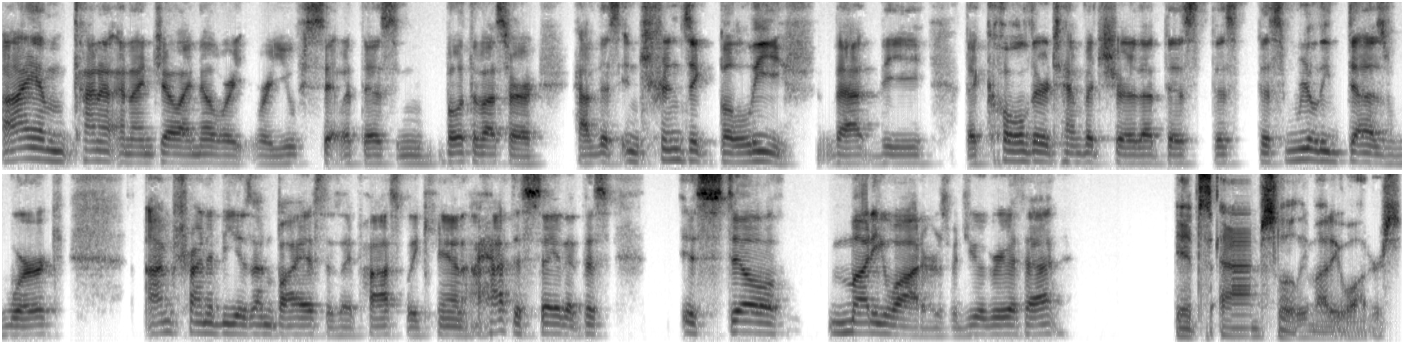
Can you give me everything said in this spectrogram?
I am kind of, and I, Joe, I know where, where you sit with this, and both of us are have this intrinsic belief that the the colder temperature that this this this really does work. I'm trying to be as unbiased as I possibly can. I have to say that this is still muddy waters. Would you agree with that? It's absolutely muddy waters.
